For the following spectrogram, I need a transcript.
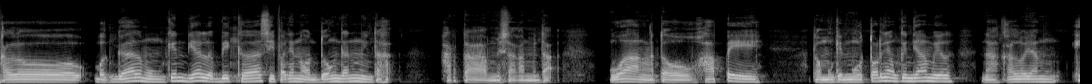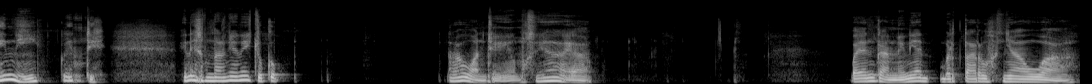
kalau begal mungkin dia lebih ke sifatnya nodong dan minta harta. Misalkan minta uang atau HP atau mungkin motornya mungkin diambil. Nah kalau yang ini kritik ini sebenarnya ini cukup rawan cuy. Maksudnya ya bayangkan ini bertaruh nyawa.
